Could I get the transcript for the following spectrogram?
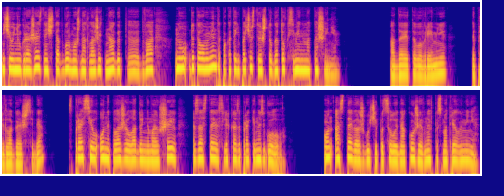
ничего не угрожает, значит, отбор можно отложить на год, э, два, ну, до того момента, пока ты не почувствуешь, что готов к семейным отношениям. А до этого времени ты предлагаешь себя? Спросил он и положил ладонь на мою шею, заставив слегка запрокинуть голову. Он оставил жгучий поцелуй на коже и вновь посмотрел на меня.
